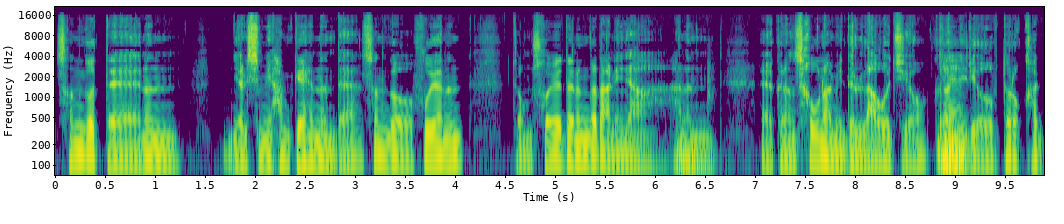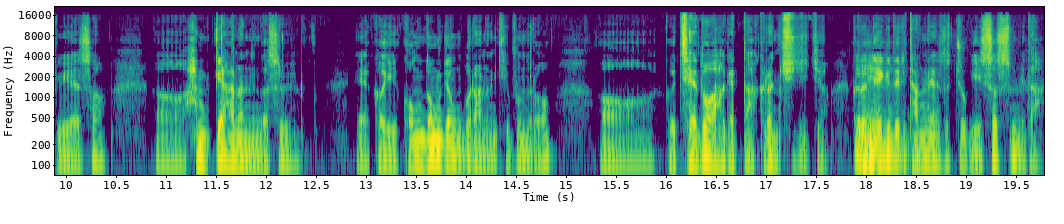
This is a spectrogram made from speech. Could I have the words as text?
선거 때는 열심히 함께 했는데 선거 후에는 좀 소외되는 것 아니냐 하는 예, 그런 서운함이 늘 나오지요. 그런 네. 일이 없도록 하기 위해서 어 함께 하는 것을 예, 거의 공동정부라는 기분으로 어, 그 제도화하겠다 그런 취지죠. 그런 예. 얘기들이 당내에서 쭉 있었습니다.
